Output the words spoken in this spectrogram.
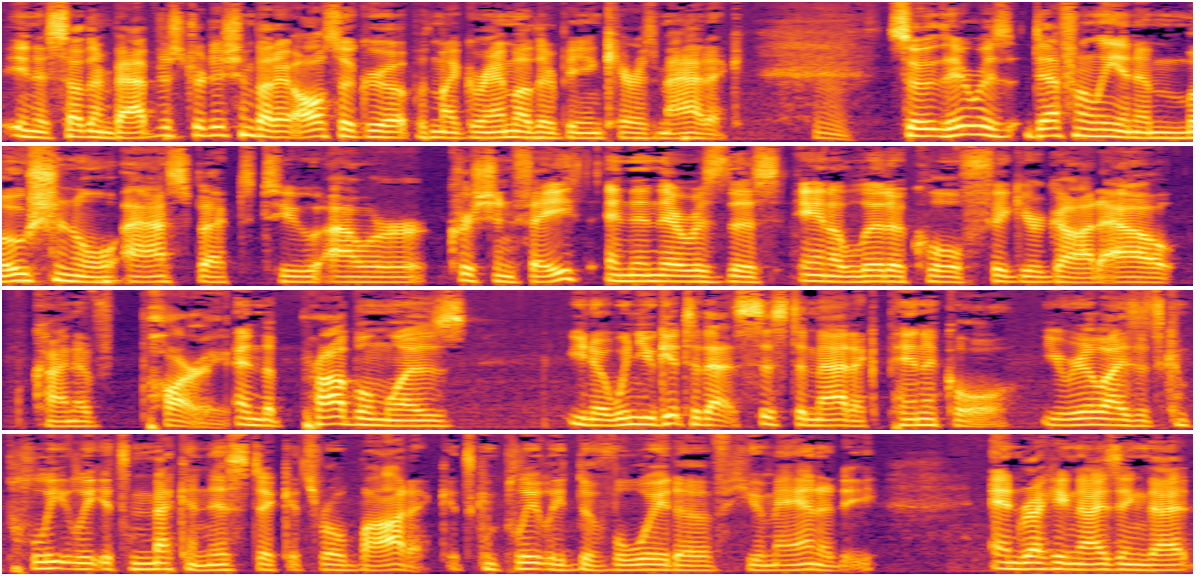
in a Southern Baptist tradition, but I also grew up with my grandmother being charismatic. Hmm. So there was definitely an emotional aspect to our Christian faith. And then there was this analytical figure God out kind of part. Right. And the problem was, you know, when you get to that systematic pinnacle, you realize it's completely, it's mechanistic, it's robotic, it's completely devoid of humanity. And recognizing that,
